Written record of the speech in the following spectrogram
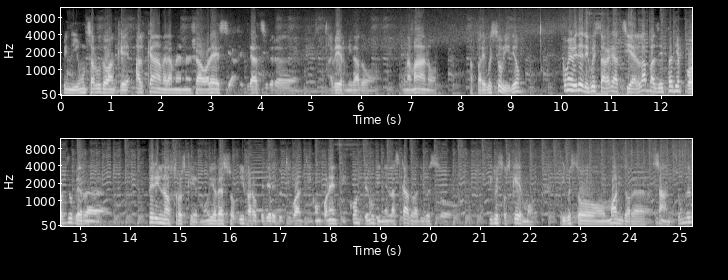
Quindi un saluto anche al cameraman ciao Alessia e grazie per eh, avermi dato una mano a fare questo video. Come vedete questa ragazzi è la basetta di appoggio per eh, per il nostro schermo. Io adesso vi farò vedere tutti quanti i componenti contenuti nella scatola di questo, di questo schermo di questo monitor eh, Samsung.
